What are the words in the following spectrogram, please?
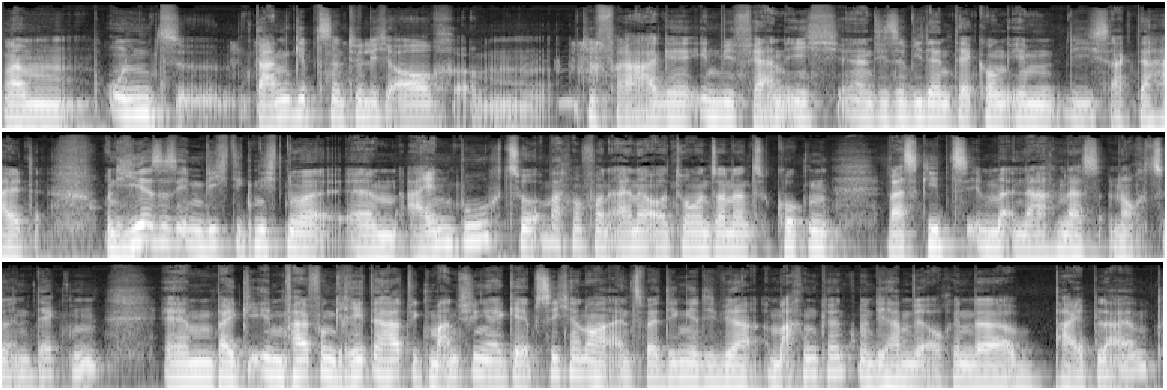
Ähm, und dann gibt es natürlich auch ähm, die Frage, inwiefern ich äh, diese Wiederentdeckung eben, wie ich sagte, halte. Und hier ist es eben wichtig, nicht nur ähm, ein Buch zu machen von einer Autorin, sondern zu gucken, was gibt es im Nachlass noch zu entdecken. Ähm, bei, Im Fall von Grete Hartwig-Manchinger gäbe es sicher noch ein, zwei Dinge, die wir machen könnten und die haben wir auch in der Pipeline.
